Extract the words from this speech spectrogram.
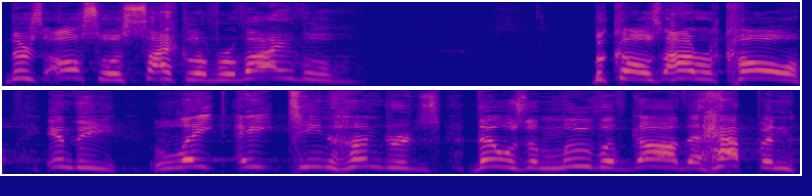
there's also a cycle of revival. Because I recall in the late 1800s, there was a move of God that happened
